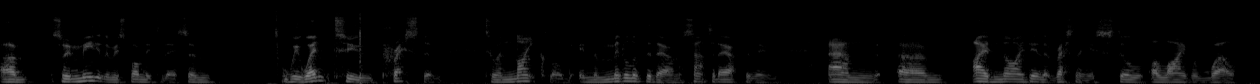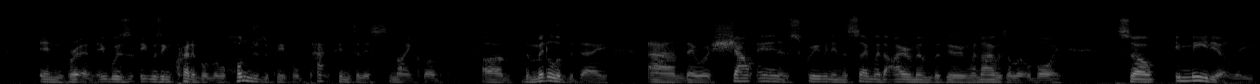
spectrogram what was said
Um, so immediately responded to this, and we went to Preston to a nightclub in the middle of the day on a Saturday afternoon, and um, I had no idea that wrestling is still alive and well in Britain. It was it was incredible. There were hundreds of people packed into this nightclub, um, the middle of the day, and they were shouting and screaming in the same way that I remember doing when I was a little boy. So immediately,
